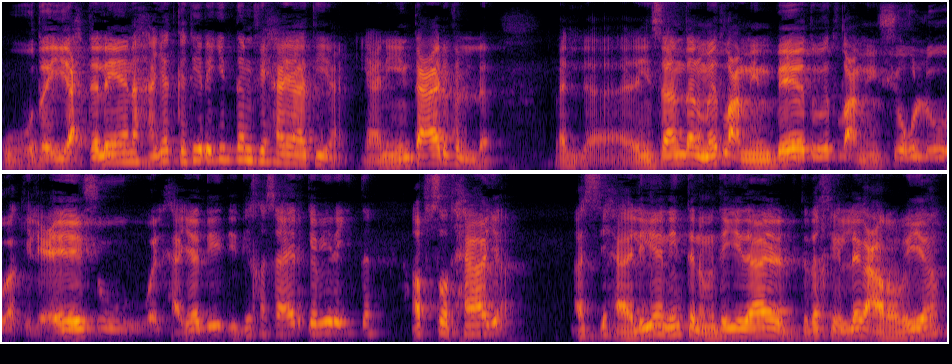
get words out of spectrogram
وضيعت لي أنا حاجات كثيره جدا في حياتي يعني, يعني انت عارف ال ال الإنسان ده لما يطلع من بيته ويطلع من شغله أكل عيشه والحاجات دي دي, خسائر كبيرة جدا. أبسط حاجة هسي حاليا انت لما تيجي داير تدخل لك عربية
